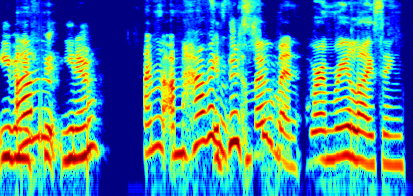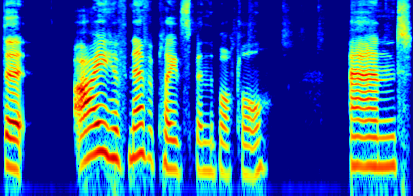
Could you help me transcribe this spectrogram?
even Um, if it, you know? I'm I'm having a so- moment where I'm realizing that I have never played spin the bottle, and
